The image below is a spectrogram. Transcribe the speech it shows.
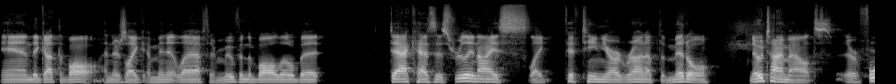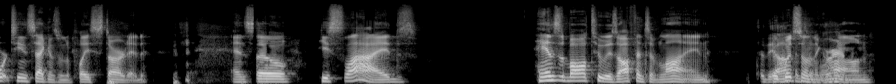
and they got the ball. And there's like a minute left. They're moving the ball a little bit. Dak has this really nice like 15 yard run up the middle, no timeouts. There were 14 seconds when the play started, and so he slides, hands the ball to his offensive line, to the puts it on the line. ground.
